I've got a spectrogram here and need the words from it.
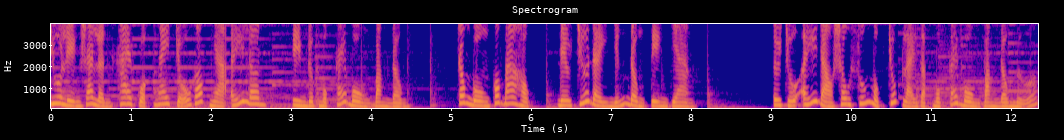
Vua liền ra lệnh khai quật ngay chỗ góc nhà ấy lên, tìm được một cái bồn bằng đồng. Trong bồn có ba hộc đều chứa đầy những đồng tiền vàng. Từ chỗ ấy đào sâu xuống một chút lại gặp một cái bồn bằng đồng nữa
